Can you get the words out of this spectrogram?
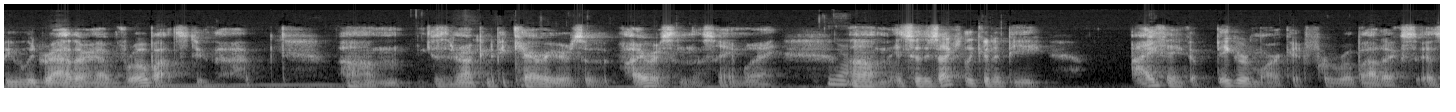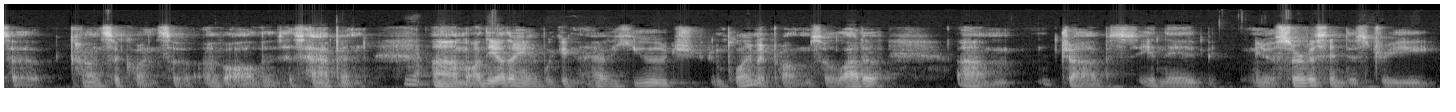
We would rather have robots do that um, because they're not going to be carriers of virus in the same way. Yeah. Um, and so there's actually going to be I think, a bigger market for robotics as a consequence of, of all that has happened. Yeah. Um, on the other hand, we can have huge employment problems. So a lot of um, jobs in the you know service industry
